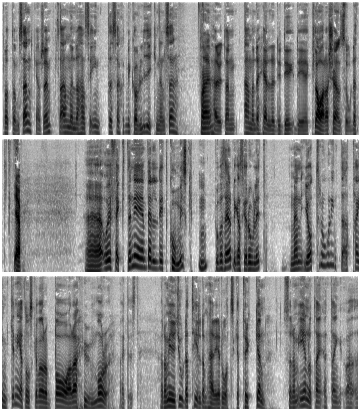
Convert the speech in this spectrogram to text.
pratar om sen kanske, så använder han sig inte särskilt mycket av liknelser Nej. här utan använder hellre det, det, det klara könsordet. Ja. Eh, och effekten är väldigt komisk, Mm. får man säga, det är ganska roligt. Men jag tror inte att tanken är att de ska vara bara humor faktiskt. De är ju gjorda till de här erotiska trycken. Så de är nog äh,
